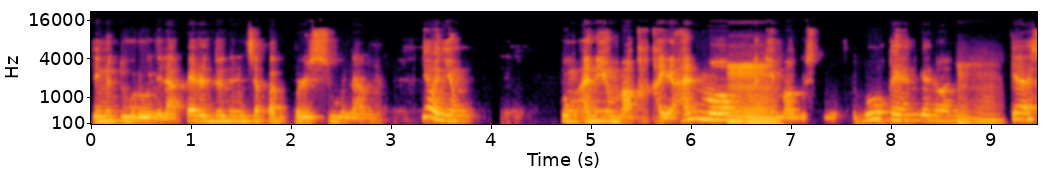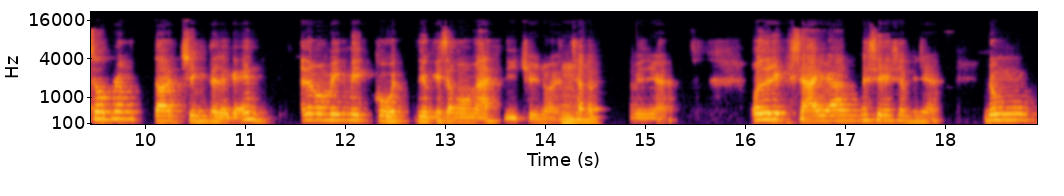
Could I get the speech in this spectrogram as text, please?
tinuturo nila, pero dun rin sa pag-pursue ng, yun, yung kung ano yung mga kakayahan mo, kung Mm. ano yung mga gusto mo subukin, gano'n. Mm-mm. Kaya sobrang touching talaga. And alam mo, may, may quote yung isa kong math teacher, no? And Mm. sabi niya, Ulrich, sayang kasi sabi niya, nung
